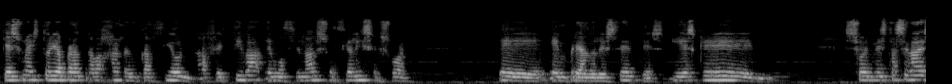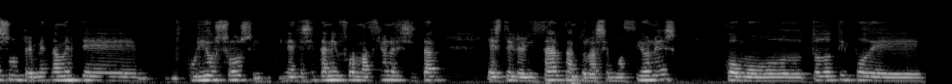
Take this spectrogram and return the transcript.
que es una historia para trabajar la educación afectiva, emocional, social y sexual eh, en preadolescentes. Y es que son, estas edades son tremendamente curiosos y necesitan información, necesitan exteriorizar tanto las emociones como todo tipo de,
